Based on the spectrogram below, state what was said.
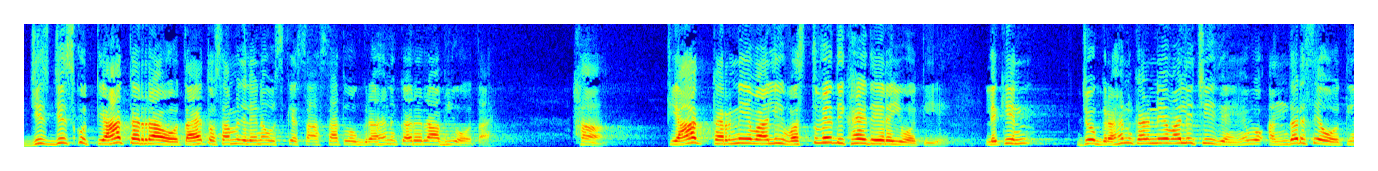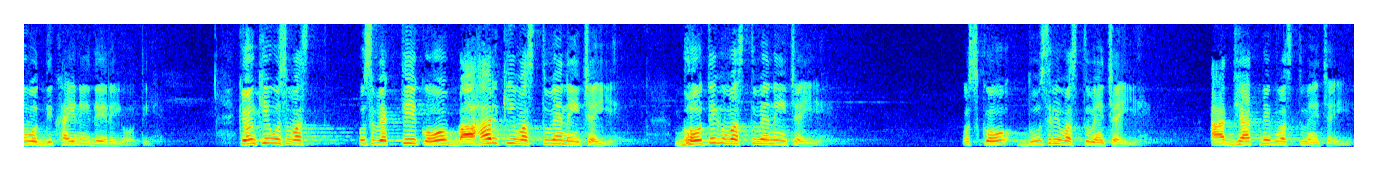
जिस जिस को त्याग कर रहा होता है तो समझ लेना उसके साथ साथ वो ग्रहण कर रहा भी होता है। हाँ त्याग करने वाली वस्तुएँ दिखाई दे रही होती है लेकिन जो ग्रहण करने वाली चीज़ें हैं वो अंदर से होती हैं वो दिखाई नहीं दे रही होती है। क्योंकि उस वस्त, उस व्यक्ति को बाहर की वस्तुएँ नहीं चाहिए भौतिक वस्तुएँ नहीं चाहिए उसको दूसरी वस्तुएँ चाहिए आध्यात्मिक वस्तुएँ चाहिए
